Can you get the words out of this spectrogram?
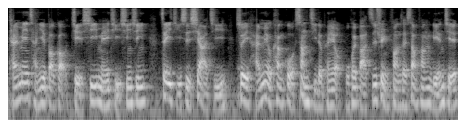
台媒产业报告解析媒体新兴这一集是下集，所以还没有看过上集的朋友，我会把资讯放在上方连结，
